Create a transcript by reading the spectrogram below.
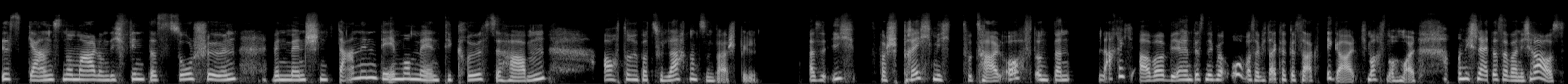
ist ganz normal und ich finde das so schön, wenn Menschen dann in dem Moment die Größe haben, auch darüber zu lachen zum Beispiel. Also ich verspreche mich total oft und dann lache ich aber währenddessen nicht mehr, oh, was habe ich da gerade gesagt? Egal, ich mache es nochmal. Und ich schneide das aber nicht raus.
